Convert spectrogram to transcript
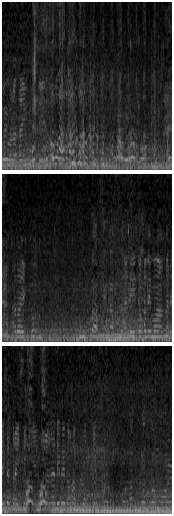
Uy, wala tayong utin. Oh, wala tayong utin. Aray ko. Nandito kami mga kaday sa tricycle. Wala na di may mga vlog yan. Nag-vlog pa more.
